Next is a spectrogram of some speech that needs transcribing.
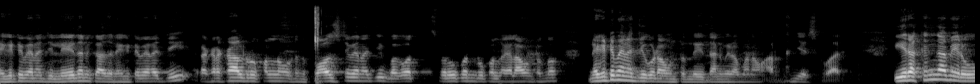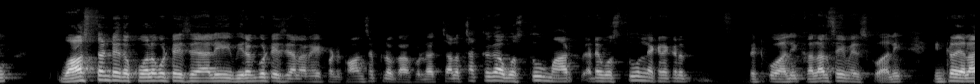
నెగిటివ్ ఎనర్జీ లేదని కాదు. నెగిటివ్ ఎనర్జీ రకరకాల రూపంలో ఉంటుంది. పాజిటివ్ ఎనర్జీ భగవత్ స్వరూపం రూపంలో ఎలా ఉంటుందో నెగిటివ్ ఎనర్జీ కూడా ఉంటుంది. దాని మీద మనం అర్థం చేసుకోవాలి. ఈ రకంగా మీరు వాస్తు అంటే ఏదో కూలగొట్టేసేయాలి విరగొట్టేసేయాలి అనేటువంటి కాన్సెప్ట్లో కాకుండా చాలా చక్కగా వస్తువు మార్పు అంటే వస్తువులను ఎక్కడెక్కడ పెట్టుకోవాలి కలర్స్ ఏం వేసుకోవాలి ఇంట్లో ఎలా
